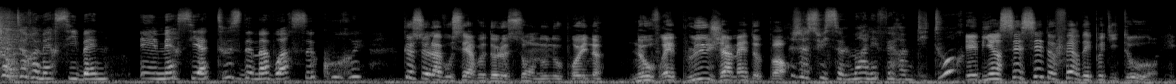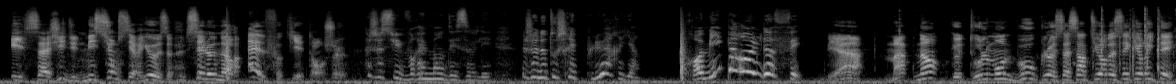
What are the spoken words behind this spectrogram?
Je te remercie, Ben. Et merci à tous de m'avoir secouru. Que cela vous serve de leçon, Nounou Prune. N'ouvrez plus jamais de porte. Je suis seulement allée faire un petit tour. Eh bien, cessez de faire des petits tours. Il s'agit d'une mission sérieuse. C'est l'honneur elfe qui est en jeu. Je suis vraiment désolée. Je ne toucherai plus à rien. Promis, parole de fée. Bien, maintenant que tout le monde boucle sa ceinture de sécurité,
